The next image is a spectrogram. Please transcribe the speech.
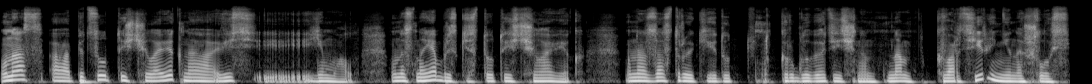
У нас а, 500 тысяч человек на весь Ямал. У нас в Ноябрьске 100 тысяч человек. У нас застройки идут круглогодично. Нам квартиры не нашлось.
